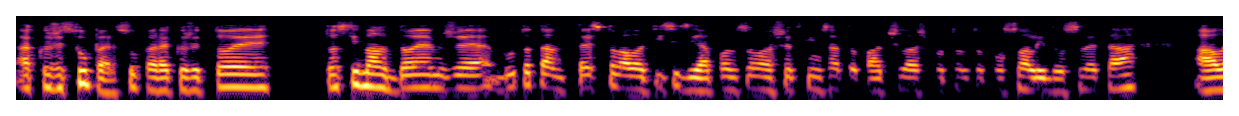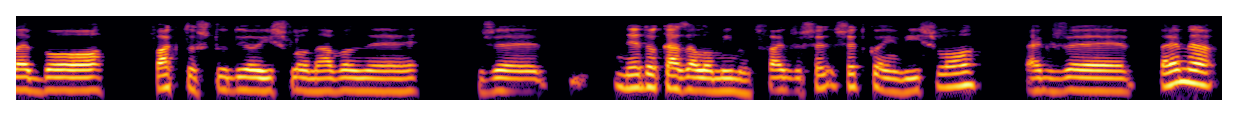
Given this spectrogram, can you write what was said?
akože super, super, akože to je, to si mal dojem, že buď to tam testovalo tisíc Japoncov a všetkým sa to páčilo, až potom to poslali do sveta, alebo fakt to štúdio išlo na vlne, že nedokázalo minúť. Fakt, že všetko im vyšlo, takže pre mňa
